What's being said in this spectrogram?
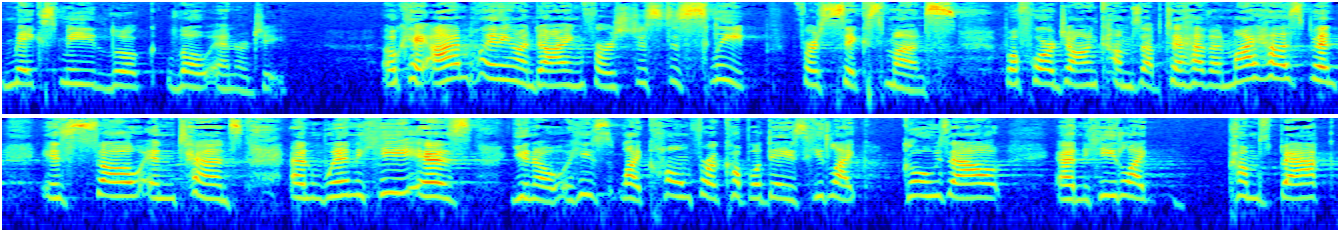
makes me look low energy. Okay, I'm planning on dying first just to sleep for six months before John comes up to heaven. My husband is so intense. And when he is, you know, he's like home for a couple days, he like goes out and he like comes back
